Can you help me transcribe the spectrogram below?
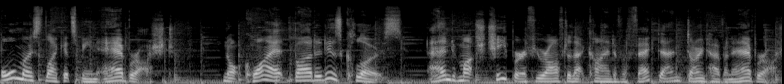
almost like it's been airbrushed. Not quiet, but it is close, and much cheaper if you're after that kind of effect and don't have an airbrush.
